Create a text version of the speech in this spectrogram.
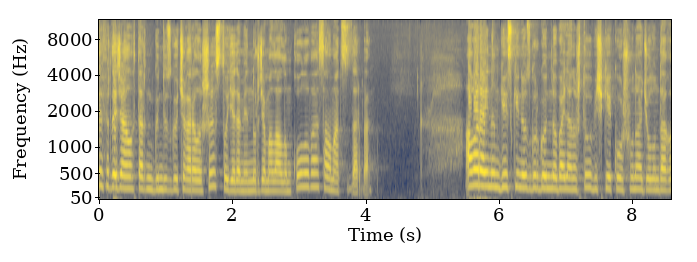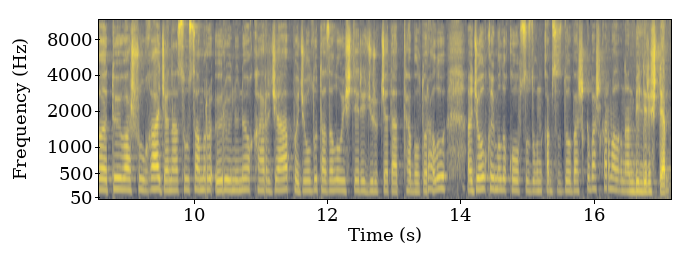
Эфирде жаңалықтардың күндүзгү чыгарылышы студияда мен Нуржамал Алымкулова. Саламатсыздарбы? Аба райынын кескин өзгөргөнүнө байланыштуу Бишкек Ошуна жолундагы төп ашууга жана суу самыр өрөөнүнө кар жаап, жолду тазалоо иштери жүрүп жатат. Бул тууралуу жол кыймылы коопсуздугун камсыздоо башкы башкармалыгынан билдиришти.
